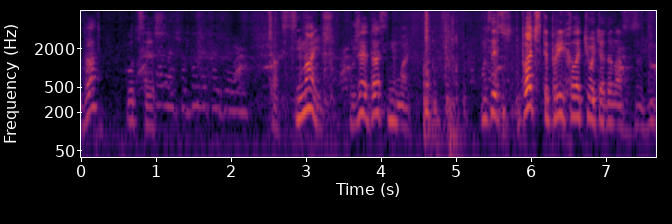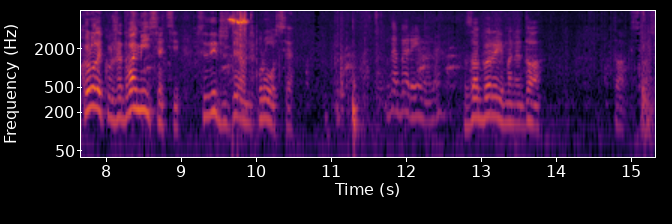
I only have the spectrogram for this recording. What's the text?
Да? Оце ж. Так, знімаєш? Вже, да, знімай. Оце, ж, бачите, приїхала тьотя до нас. Кролик вже два місяці. Сидить, жде, он просе. Забери мене. Забери мене, да. Так, зараз.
